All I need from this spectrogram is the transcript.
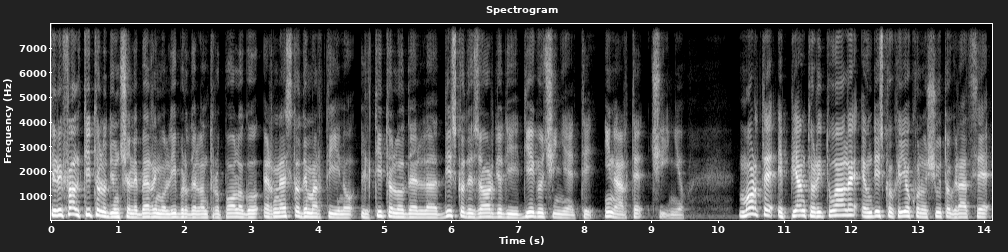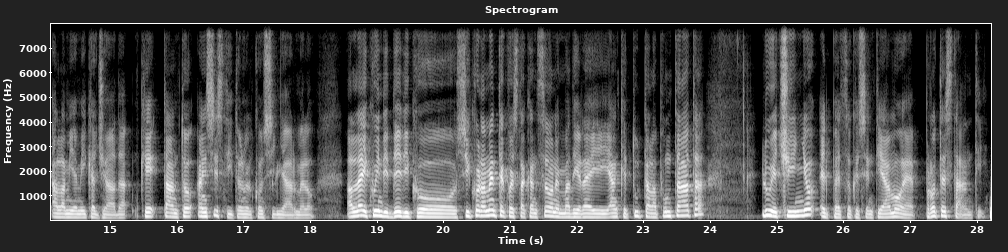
Si rifà al titolo di un celeberrimo libro dell'antropologo Ernesto De Martino, il titolo del disco d'esordio di Diego Cignetti, in arte Cigno. Morte e pianto rituale è un disco che io ho conosciuto grazie alla mia amica Giada, che tanto ha insistito nel consigliarmelo. A lei quindi dedico sicuramente questa canzone, ma direi anche tutta la puntata. Lui è Cigno e il pezzo che sentiamo è Protestanti.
